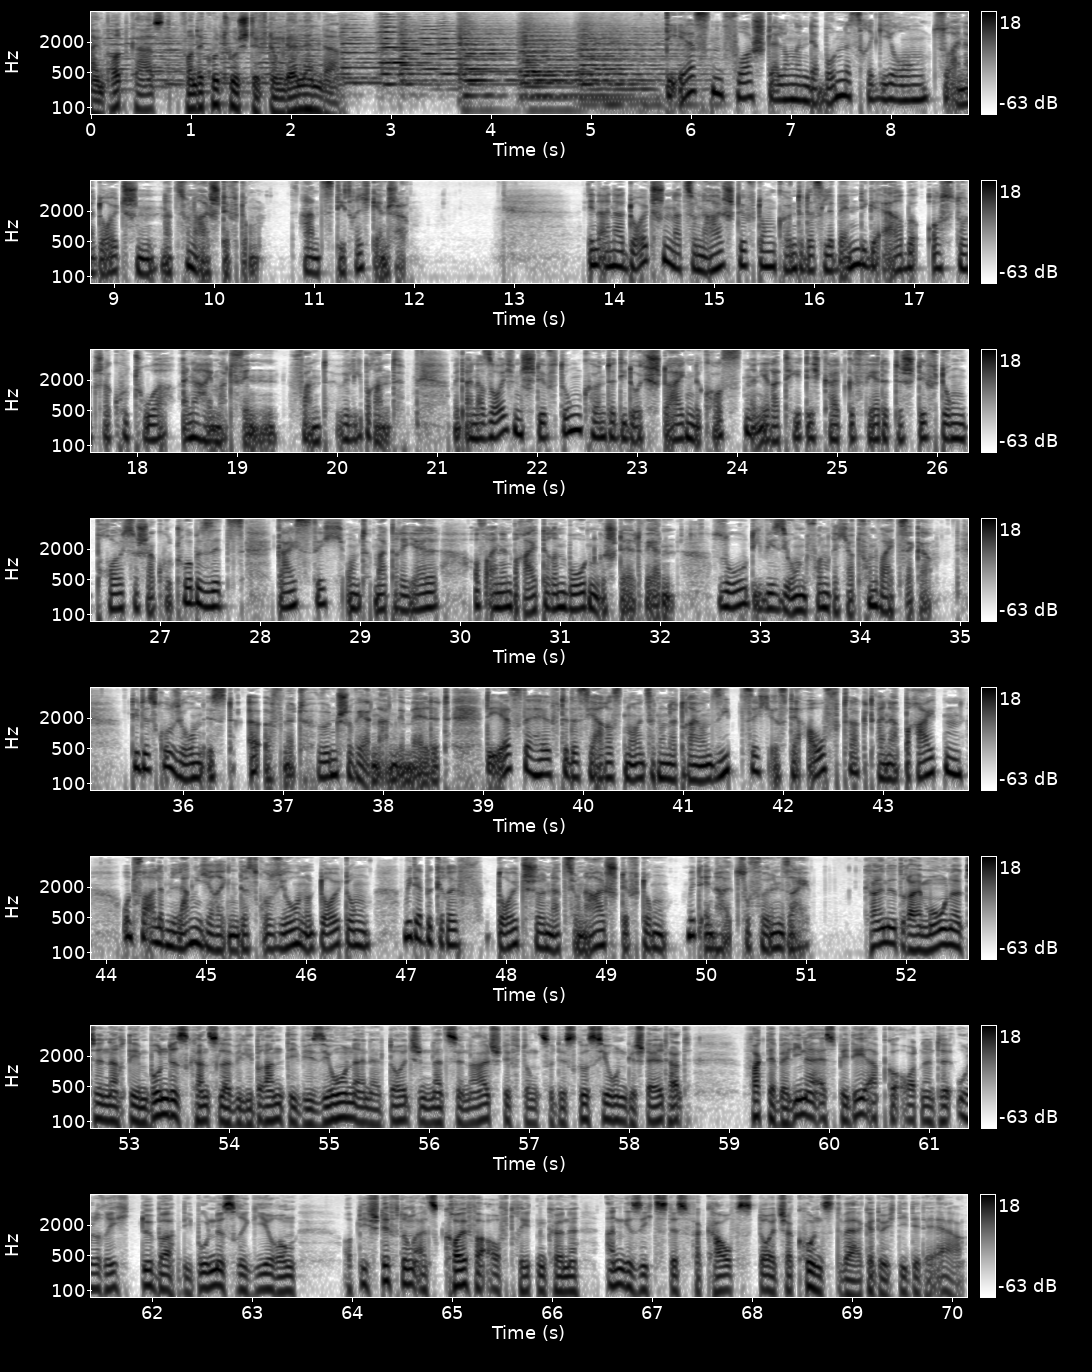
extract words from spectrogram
Ein Podcast von der Kulturstiftung der Länder. Die ersten Vorstellungen der Bundesregierung zu einer deutschen Nationalstiftung. Hans-Dietrich Genscher. In einer deutschen Nationalstiftung könnte das lebendige Erbe ostdeutscher Kultur eine Heimat finden, fand Willy Brandt. Mit einer solchen Stiftung könnte die durch steigende Kosten in ihrer Tätigkeit gefährdete Stiftung preußischer Kulturbesitz geistig und materiell auf einen breiteren Boden gestellt werden. So die Vision von Richard von Weizsäcker. Die Diskussion ist eröffnet. Wünsche werden angemeldet. Die erste Hälfte des Jahres 1973 ist der Auftakt einer breiten und vor allem langjährigen Diskussion und Deutung, wie der Begriff Deutsche Nationalstiftung mit Inhalt zu füllen sei. Keine drei Monate nachdem Bundeskanzler Willy Brandt die Vision einer deutschen Nationalstiftung zur Diskussion gestellt hat, fragt der Berliner SPD-Abgeordnete Ulrich Dübber die Bundesregierung, ob die Stiftung als Käufer auftreten könne angesichts des Verkaufs deutscher Kunstwerke durch die DDR.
